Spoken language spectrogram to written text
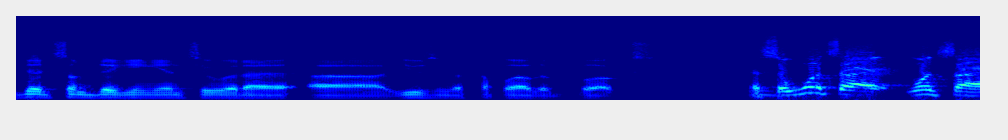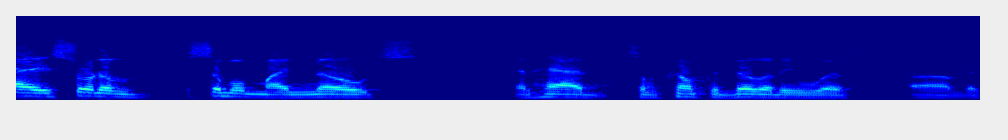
did some digging into it, uh, uh, using a couple other books. And so, once I once I sort of assembled my notes and had some comfortability with uh, the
